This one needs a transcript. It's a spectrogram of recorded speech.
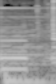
Thank.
